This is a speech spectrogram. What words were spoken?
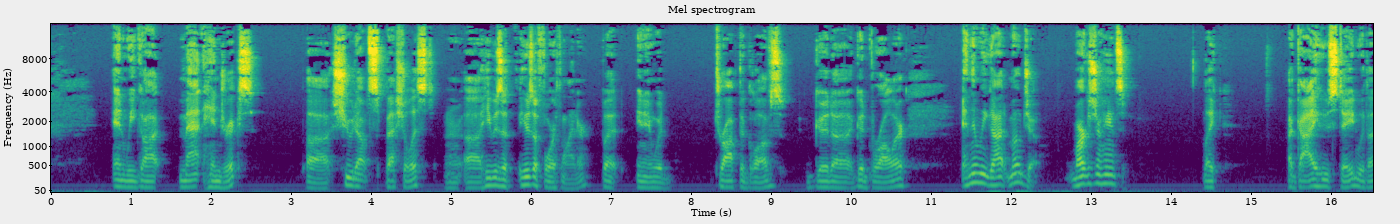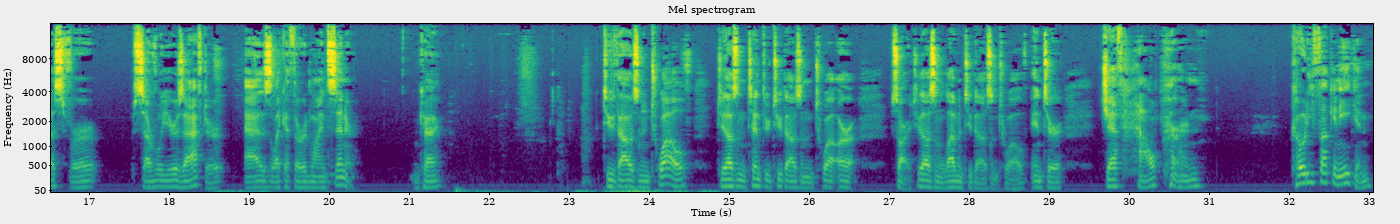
And we got Matt Hendricks, uh, shootout specialist. Uh, he was a he was a fourth liner, but and know would drop the gloves. Good uh, good brawler. And then we got Mojo, Marcus Johansson, like a guy who stayed with us for several years after as like a third line center. Okay. 2012, 2010 through 2012, or sorry, 2011, 2012, enter Jeff Halpern, Cody fucking Eakin,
